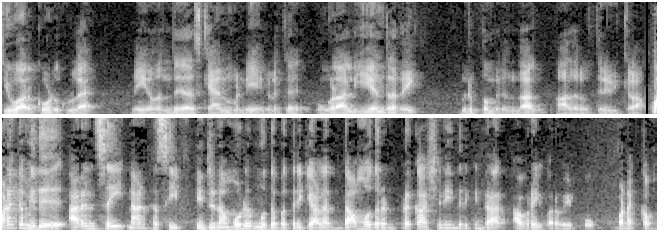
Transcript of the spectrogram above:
கியூஆர் கோடுக்குள்ளே நீங்கள் வந்து அதை ஸ்கேன் பண்ணி எங்களுக்கு உங்களால் இயன்றதை விருப்பம் இருந்தால் ஆதரவு தெரிவிக்கலாம். வணக்கம் இது அரண்சை நான் ஹசீஃப் இன்று நம்மோடு மூத்த பத்திரிகையாளர் தாமோதரன் பிரகாஷ் இணைந்திருக்கின்றார். அவரை வரவேற்போம். வணக்கம்.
